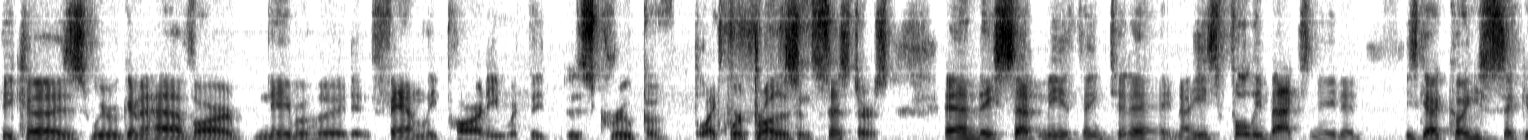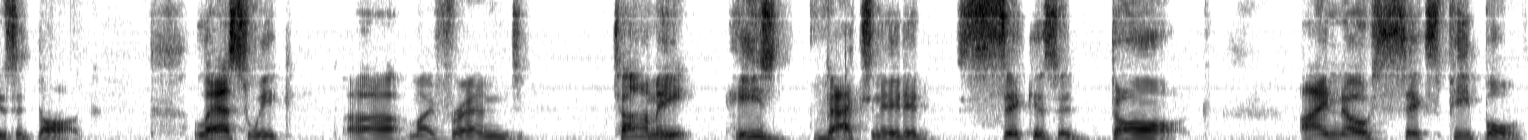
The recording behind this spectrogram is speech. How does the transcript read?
because we were going to have our neighborhood and family party with the, this group of like we're brothers and sisters. And they sent me a thing today. Now he's fully vaccinated. He's got co- he's sick as a dog. Last week, uh, my friend Tommy, he's vaccinated, sick as a dog. I know six people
